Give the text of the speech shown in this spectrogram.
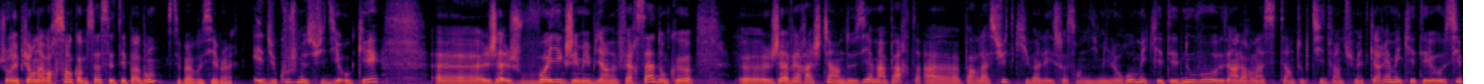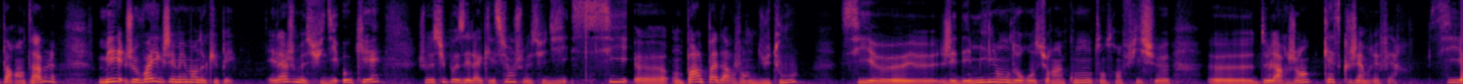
j'aurais pu en avoir 100 comme ça, c'était pas bon. C'est pas possible. ouais. Et du coup, je me suis dit, ok, euh, je voyais que j'aimais bien faire ça, donc euh, euh, j'avais racheté un deuxième appart euh, par la suite qui valait 70 000 euros, mais qui était nouveau. Alors là, c'était un tout petit de 28 mètres carrés, mais qui était aussi pas rentable. Mais je voyais que j'aimais m'en occuper. Et là, je me suis dit, ok, je me suis posé la question, je me suis dit, si euh, on parle pas d'argent du tout, si j'ai des millions d'euros sur un compte, on s'en fiche de l'argent, qu'est-ce que j'aimerais faire? Si,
